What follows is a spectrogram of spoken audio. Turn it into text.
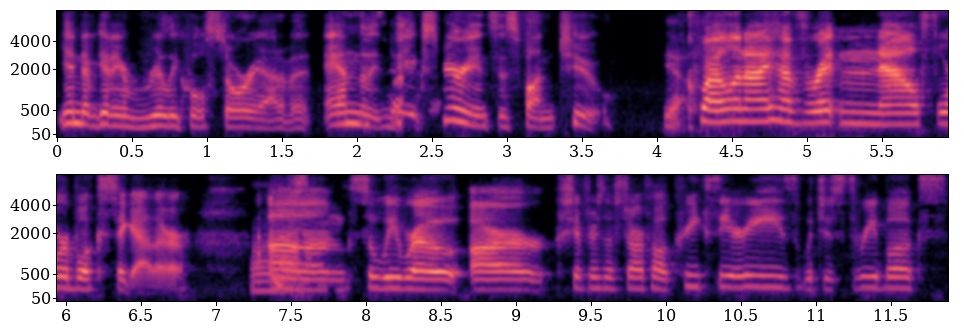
you end up getting a really cool story out of it. And the, the experience is fun too. Yeah. Quell and i have written now four books together. Oh, nice. um so we wrote our shifters of starfall creek series which is three books.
